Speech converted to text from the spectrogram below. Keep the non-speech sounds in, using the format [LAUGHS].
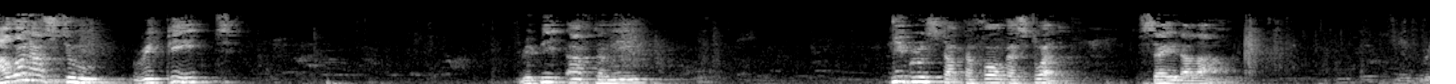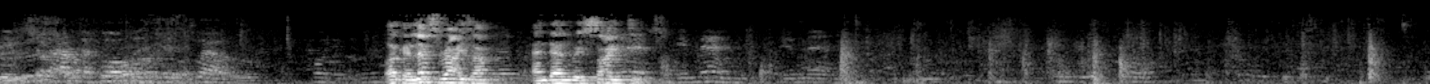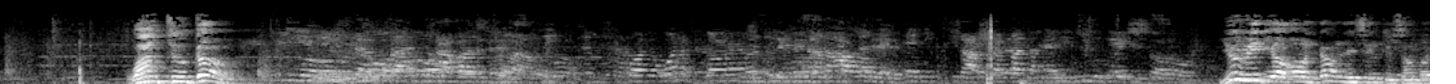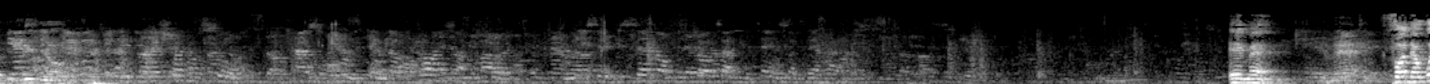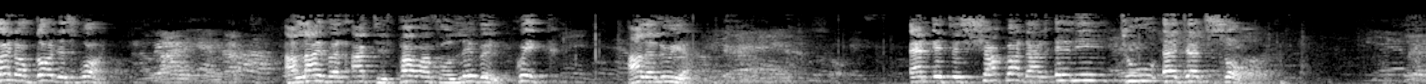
I want us to repeat, repeat after me. Hebrews chapter 4 verse 12. Say it aloud. Okay, let's rise up and then recite it. One, two, go. You read your own. Don't listen to somebody. Read your own. Amen. Amen. For the word of God is what? Alive and active, Alive and active powerful, living, quick. Hallelujah. And it is sharper than any two-edged sword,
